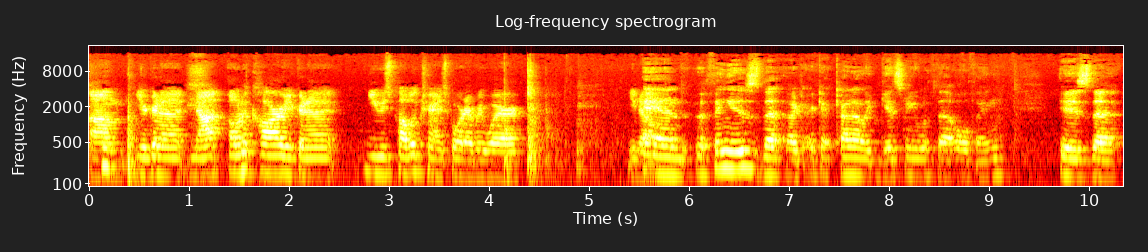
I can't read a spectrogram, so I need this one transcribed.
Um, you're gonna not own a car. You're gonna use public transport everywhere. You know, And the thing is that like kind of like gets me with that whole thing is that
